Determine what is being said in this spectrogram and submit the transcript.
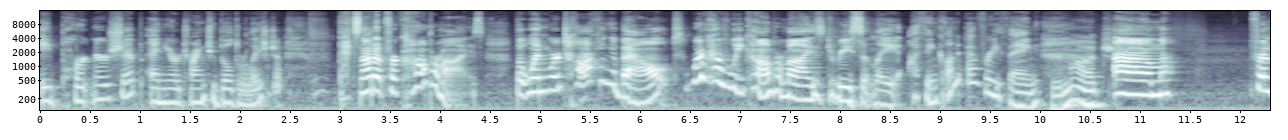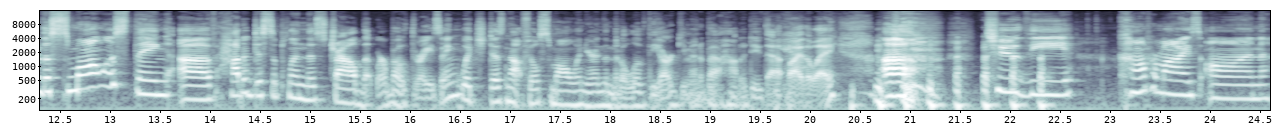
a partnership and you're trying to build a relationship, that's not up for compromise. But when we're talking about where have we compromised recently, I think on everything. Pretty much. Um from the smallest thing of how to discipline this child that we're both raising, which does not feel small when you're in the middle of the argument about how to do that, yeah. by the way, um, to the compromise on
